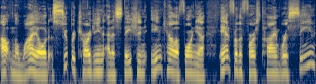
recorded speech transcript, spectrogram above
out in the wild, supercharging at a station in California, and for the first time, we're seeing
